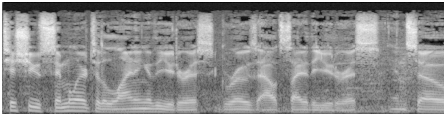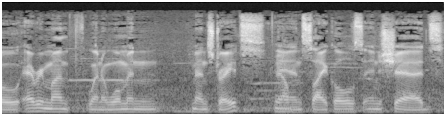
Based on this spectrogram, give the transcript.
tissue similar to the lining of the uterus grows outside of the uterus. And so every month when a woman menstruates Yep. and cycles and sheds,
